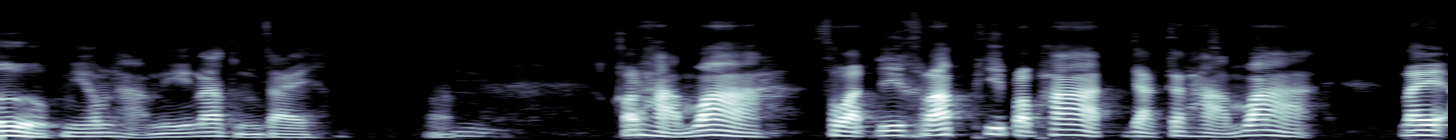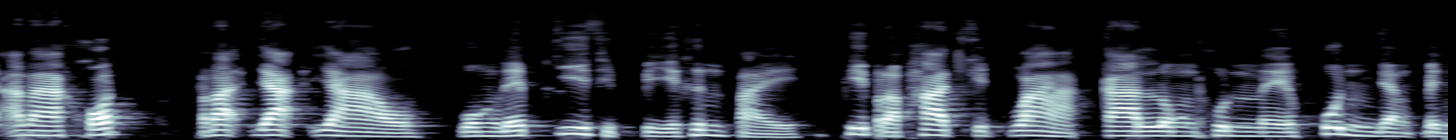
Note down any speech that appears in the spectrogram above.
เออ มีคำถามนี้น่าสนใจอืมเขาถามว่า สวัสดีครับ พี่ประภาสอยากจะถามว่า ในอนาคตระยะยาววงเล็บ 20 ปีขึ้นไป พี่ประภาสคิดว่าการลงทุนในหุ้นยังเป็น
